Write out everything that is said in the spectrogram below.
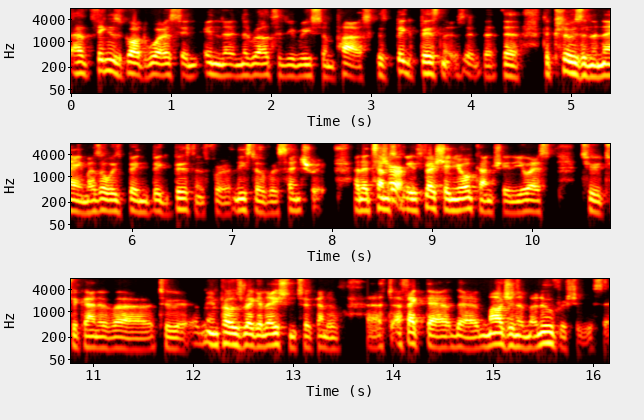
have things got worse in, in, the, in the relatively recent past because big business, the, the, the, clues in the name has always been big business for at least over a century. And attempts, sure. especially in your country, the US, to, to kind of uh, to impose regulation to kind of uh, to affect their, their margin of maneuver, should we say?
